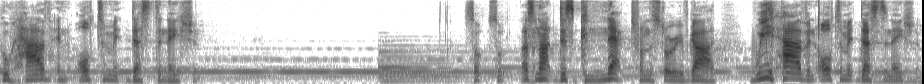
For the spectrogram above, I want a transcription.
who have an ultimate destination. So, so let's not disconnect from the story of God. We have an ultimate destination.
